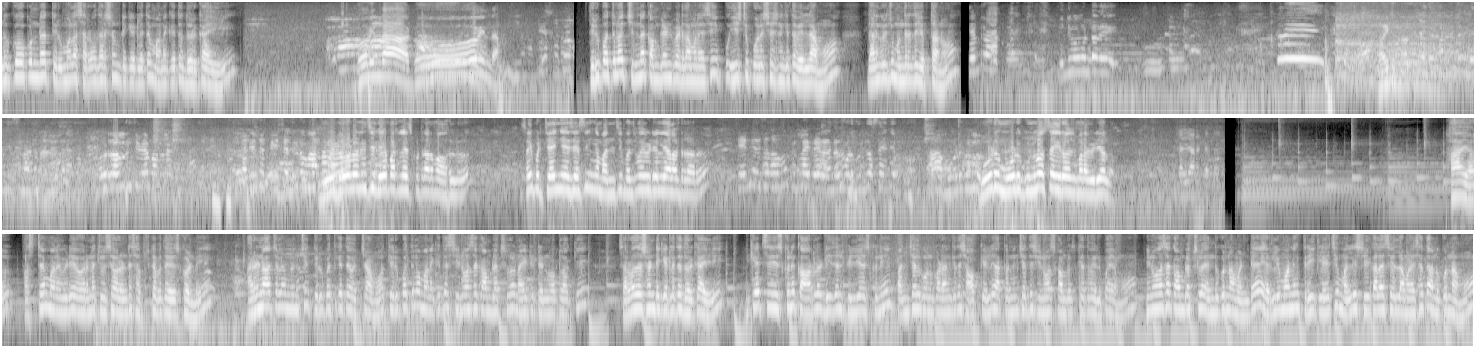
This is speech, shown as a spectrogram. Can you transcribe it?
అనుకోకుండా తిరుమల సర్వదర్శనం టికెట్లు అయితే మనకైతే దొరికాయి. గోవింద గోవింద. తిరుపతిలో చిన్న కంప్లైంట్ పెడదామనేసి ఈస్ట్ పోలీస్ స్టేషన్కి అయితే వెళ్ళాము. దాని గురించి ముందరైతే చెప్తాను. ఏంట్రా? మినిమం ఉంటది? మూడు రోజుల నుంచి వే బట్టలు వేసుకుంటున్నారు మా వాళ్ళు. సో ఇప్పుడు చేంజ్ చేసేసి ఇంకా మంచి మంచి మంచి వీడియోలు తీయాలంటున్నారు మూడు మూడు గుండ్లు. వస్తాయి ఈ రోజు మన వీడియోలో. Hi all. ఫస్ట్ టైం మన వీడియో ఎవరైనా చూసేవాళ్ళంటే సబ్స్క్రైబ్ అయితే చేసుకోండి. అరుణాచలం నుంచి తిరుపతికి అయితే వచ్చాము. తిరుపతిలో మనకైతే శ్రీనివాస కాంప్లెక్స్లో నైట్ టెన్ ఓ క్లాక్కి సర్వదర్శనం టికెట్లు అయితే దొరికాయి. టికెట్స్ తీసుకుని కార్లో డీజిల్ ఫిల్ చేసుకుని పంచలు కొనుక్కోవడానికి అయితే షాప్కి వెళ్ళి అక్కడ నుంచి అయితే శ్రీనివాస కాంప్లెక్స్కి అయితే వెళ్ళిపోయాము. శ్రీనివాస కాంప్లెక్స్లో ఎందుకున్నామంటే ఎర్లీ మార్నింగ్ త్రీకి లేచి మళ్ళీ శ్రీకాళహస్తి వెళ్దాం అనేసి అయితే అనుకున్నాము.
